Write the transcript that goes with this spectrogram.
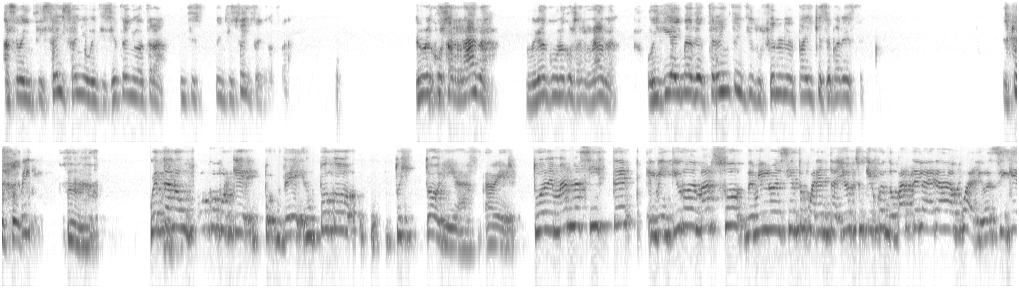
hace 26 años, 27 años atrás, 26 años atrás, era una cosa rara, me miraban como una cosa rara. Hoy día hay más de 30 instituciones en el país que se parecen. Entonces... Cuéntanos un poco, porque de, un poco tu historia. A ver, tú además naciste el 21 de marzo de 1948, que es cuando parte la era de Acuario, así que,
